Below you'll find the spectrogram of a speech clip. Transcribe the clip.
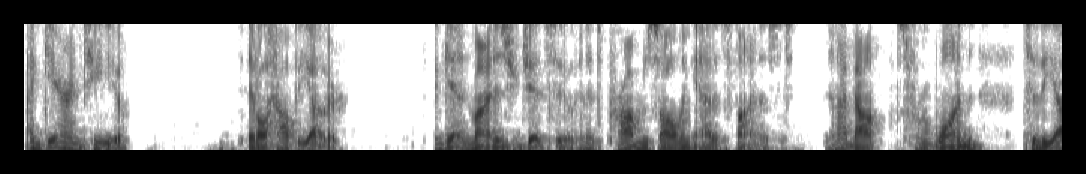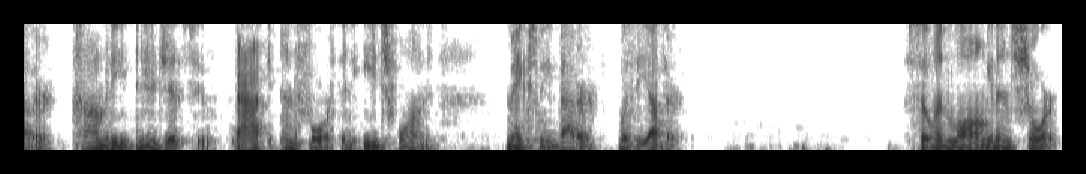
I guarantee you, it'll help the other. Again, mine is jujitsu and it's problem solving at its finest. And I bounce from one to the other, comedy and jujitsu, back and forth, and each one makes me better with the other. So, in long and in short,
